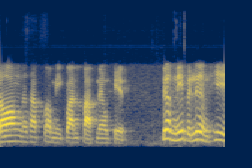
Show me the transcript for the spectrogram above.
ร้องนะครับ ก็มีการปรับแนวเขต เรื่องนี้เป็นเรื่องที่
